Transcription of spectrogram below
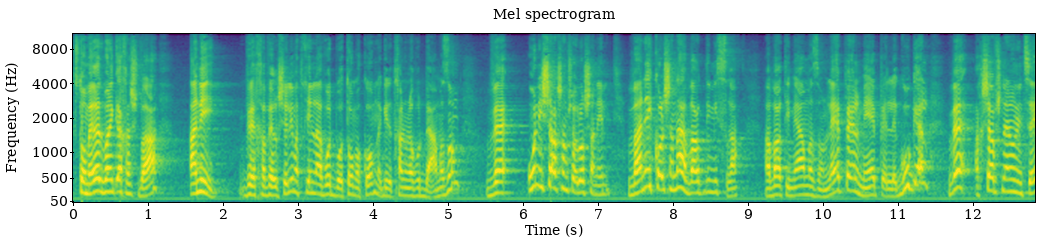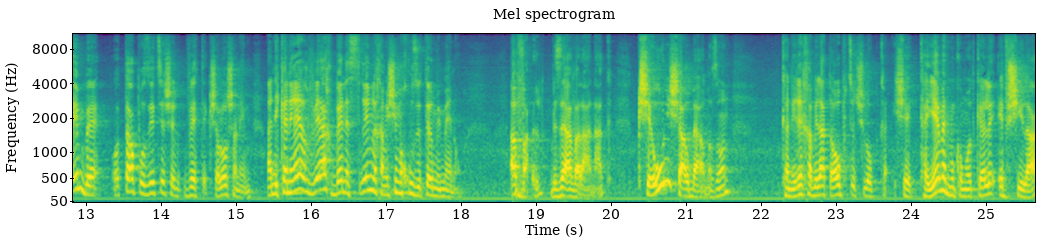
זאת אומרת, בואו ניקח השוואה, אני וחבר שלי מתחילים לעבוד באותו מקום, נגיד התחלנו לעבוד באמזון, והוא נשאר שם שלוש שנים, ואני כל שנה עברתי משרה. עברתי מאמזון לאפל, מאפל לגוגל, ועכשיו שנינו נמצאים באותה פוזיציה של ותק, שלוש שנים. אני כנראה ארוויח בין 20 ל-50 אחוז יותר ממנו. אבל, וזה אבל הענק, כשהוא נשאר באמזון, כנראה חבילת האופציות שלו, שקיימת במקומות כאלה, הבשילה,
